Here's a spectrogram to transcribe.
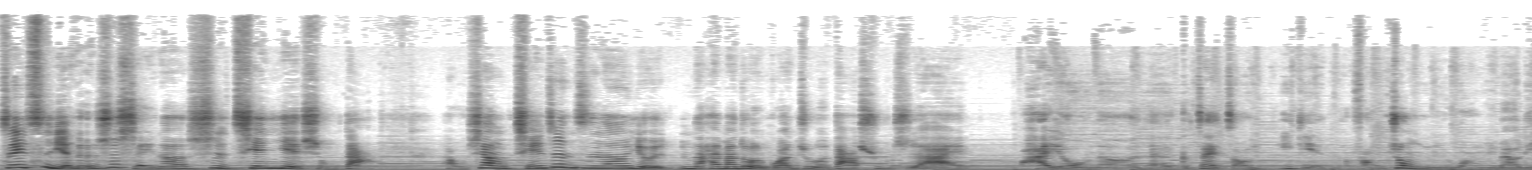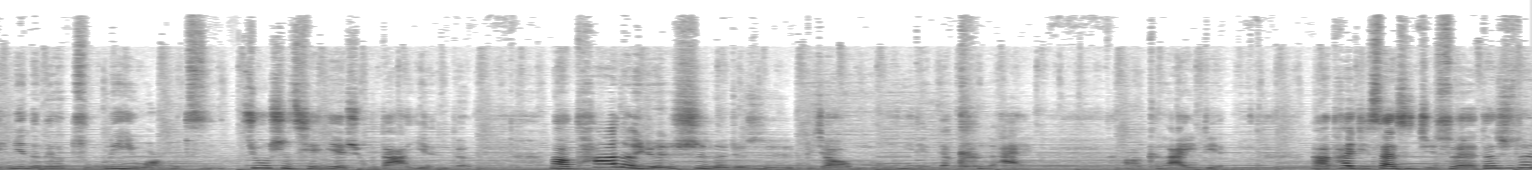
这一次演的是谁呢？是千叶雄大。好像前一阵子呢，有那还蛮多人关注的《大树之爱》，还有呢，呃，再早一点《防众女王》里面里面的那个足利王子，就是千叶雄大演的。那他的原氏呢，就是比较萌一点，比较可爱，啊，可爱一点。那他已经三十几岁了，但是他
